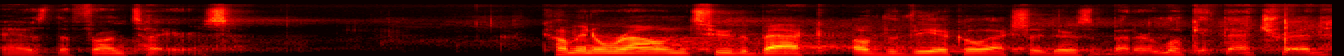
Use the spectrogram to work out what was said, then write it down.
as the front tires. Coming around to the back of the vehicle, actually there's a better look at that tread.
